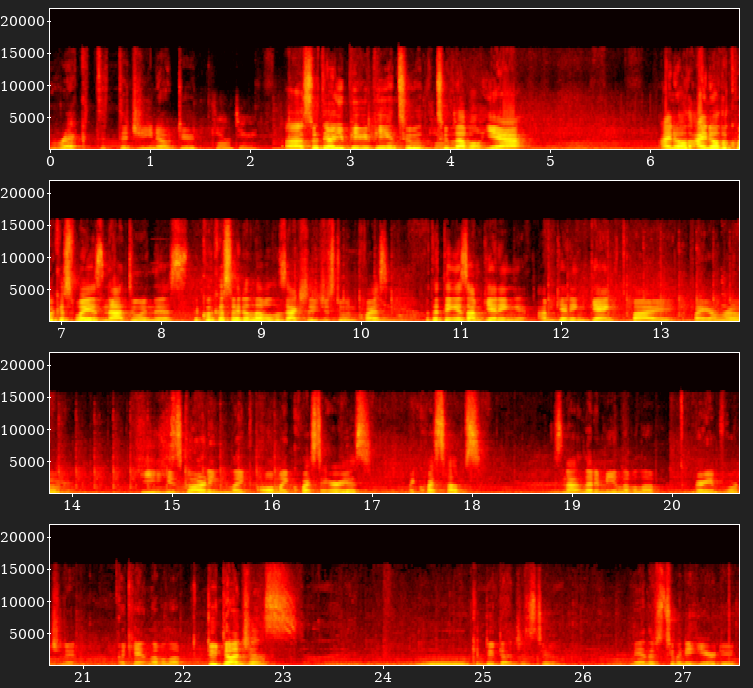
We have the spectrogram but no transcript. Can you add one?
wrecked Digino, dude. Countered. Uh, Swifty, are you PvP into to level? Yeah, I know I know the quickest way is not doing this. The quickest way to level is actually just doing quest. But the thing is I'm getting I'm getting ganked by by a rogue. He he's guarding like all my quest areas, my quest hubs. He's not letting me level up. Very unfortunate. I can't level up. Do dungeons? Mm, can do dungeons too. Man, there's too many here, dude.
